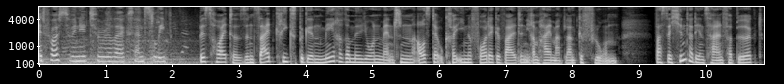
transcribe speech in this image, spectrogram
at first we need to relax and sleep. Bis heute sind seit Kriegsbeginn mehrere Millionen Menschen aus der Ukraine vor der Gewalt in ihrem Heimatland geflohen. Was sich hinter den Zahlen verbirgt,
